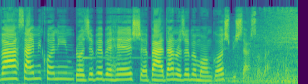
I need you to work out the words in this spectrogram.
و سعی می‌کنیم راجبه بهش بعدا راجع به مانگاش بیشتر صحبت بکنیم.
